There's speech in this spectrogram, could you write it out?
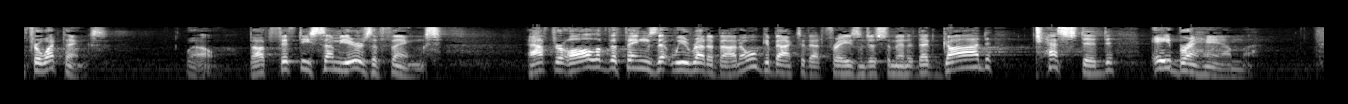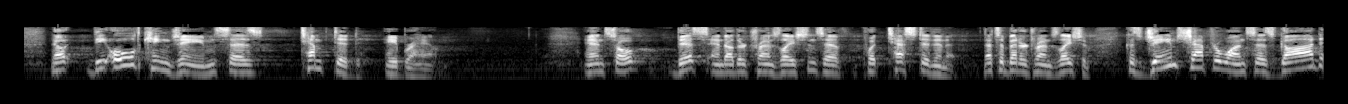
After what things? Well, about 50 some years of things. After all of the things that we read about, and we'll get back to that phrase in just a minute, that God tested Abraham. Now, the old King James says tempted Abraham. And so, this and other translations have put tested in it. That's a better translation. Because James chapter 1 says, God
